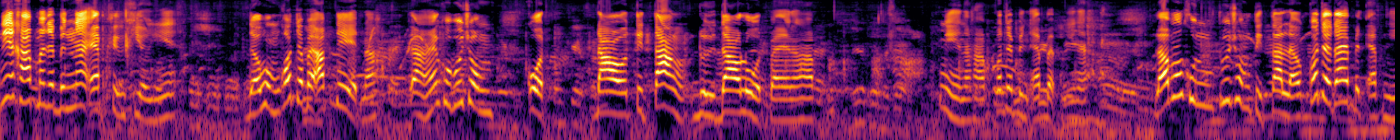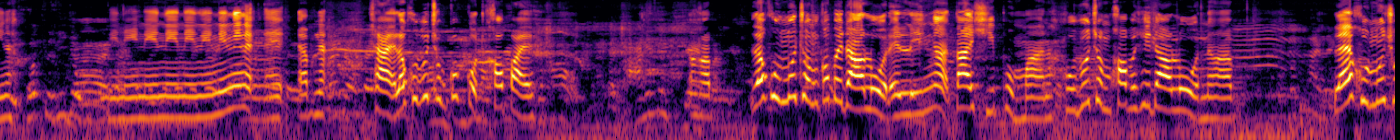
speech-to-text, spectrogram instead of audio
นี่ครับมันจะเป็นหน้าแอปเขียวๆอย่างนี้ เดี๋ยวผมก็จะไปอัปเดตนะอยากให้คุณผู้ชมกดดาวติดตั้งหรือดาวน์โหลดไปนะครับ นี่นะครับก็จะเป็นแอปแบบนี้นะ แล้วเมื่อคุณผู้ชมติดตั้งแล้วก็จะได้เป็นแอปนี้นะนี่นี่นี่นี่นี่นี่นี่นี่แอปเนี้ยใช่แล้วคุณผู้ชมก็กดเข้าไปนะครับ แล้วคุณผู้ชมก็ไปดาวน์โหลดไอ้ลิงก์อะใต้คลิปผมมานะคุณผู้ชมเข้าไปที่ดาวน์โหลดนะครับ และคุณผู้ช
